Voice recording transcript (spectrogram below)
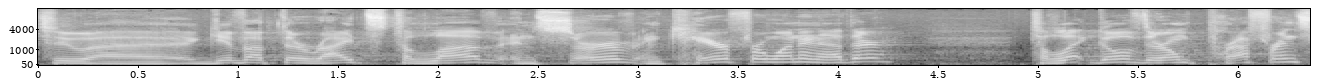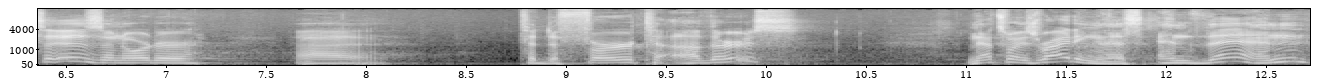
to uh, give up their rights to love and serve and care for one another, to let go of their own preferences in order uh, to defer to others. And that's why he's writing this. And then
